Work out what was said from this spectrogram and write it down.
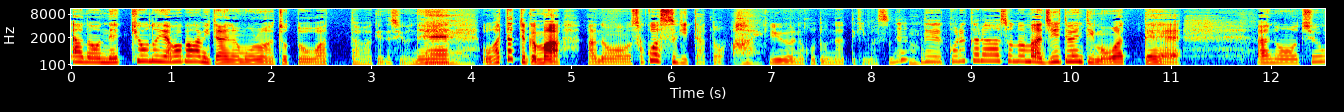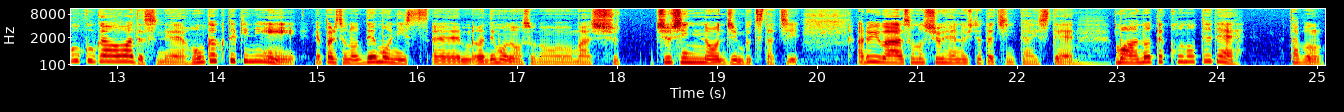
あの熱狂の山場みたいなものはちょっと終わったわけですよね。えー、終わったっていうかまああのそこは過ぎたというようなことになってきますね。はい、でこれからそのまあ G20 も終わってあの中国側はですね本格的にやっぱりそのデモに、えー、デモのそのまあ中心の人物たちあるいはその周辺の人たちに対して、うん、もうあの手この手で多分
